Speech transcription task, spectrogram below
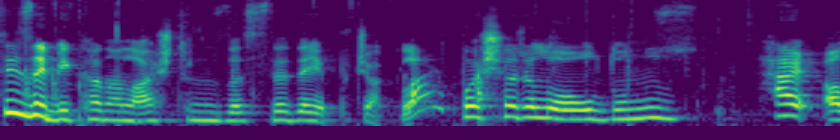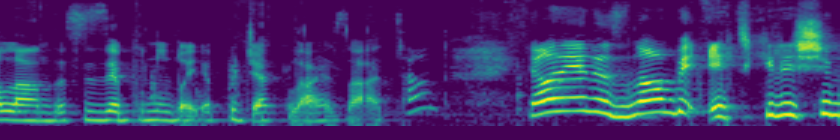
siz de bir kanal açtığınızda size de yapacaklar. Başarılı olduğunuz her alanda size bunu da yapacaklar zaten. Yani en azından bir etkileşim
